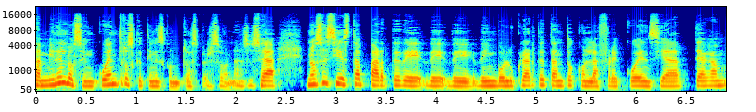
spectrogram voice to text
también en los encuentros que tienes con otras personas. O sea, no sé si esta parte de, involucrarte tanto con la frecuencia te haga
